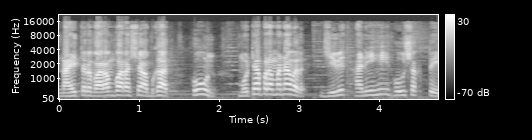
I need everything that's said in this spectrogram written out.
नाहीतर वारंवार असे अपघात होऊन मोठ्या प्रमाणावर जीवितहानीही होऊ शकते.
